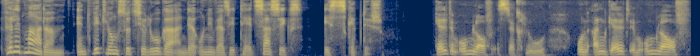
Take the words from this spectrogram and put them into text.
Philipp Mader, Entwicklungssoziologe an der Universität Sussex, ist skeptisch. Geld im Umlauf ist der Clou. Und an Geld im Umlauf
